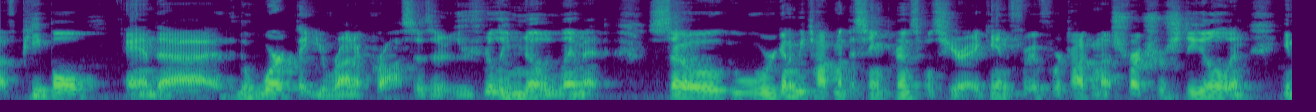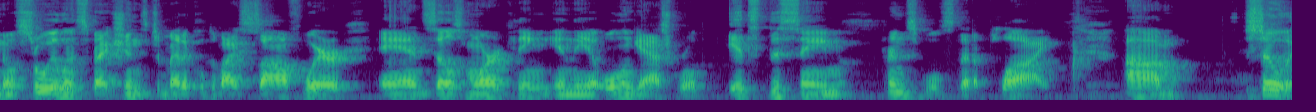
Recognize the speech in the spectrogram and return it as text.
of people and uh, the work that you run across. There's, there's really no limit. So we're going to be talking about the same principles here. Again, for, if we're talking about structural steel and you know soil inspections to medical device software and sales marketing in the oil and gas world, it's the same principles that apply. Um, so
